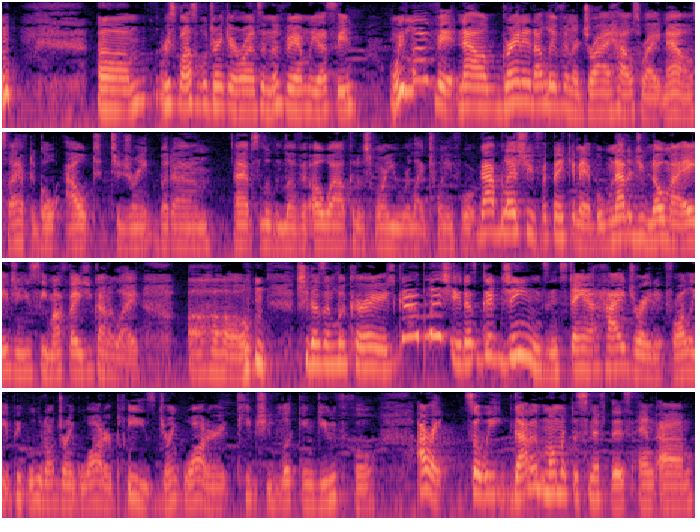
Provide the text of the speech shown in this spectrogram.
um, responsible drinking runs in the family, I see. We love it. Now, granted, I live in a dry house right now, so I have to go out to drink, but um, I absolutely love it. Oh, wow, I could have sworn you were like 24. God bless you for thinking that, but now that you know my age and you see my face, you kind of like, oh, she doesn't look her age. God bless you. That's good genes and staying hydrated. For all of you people who don't drink water, please drink water. It keeps you looking youthful. All right, so we got a moment to sniff this, and um,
